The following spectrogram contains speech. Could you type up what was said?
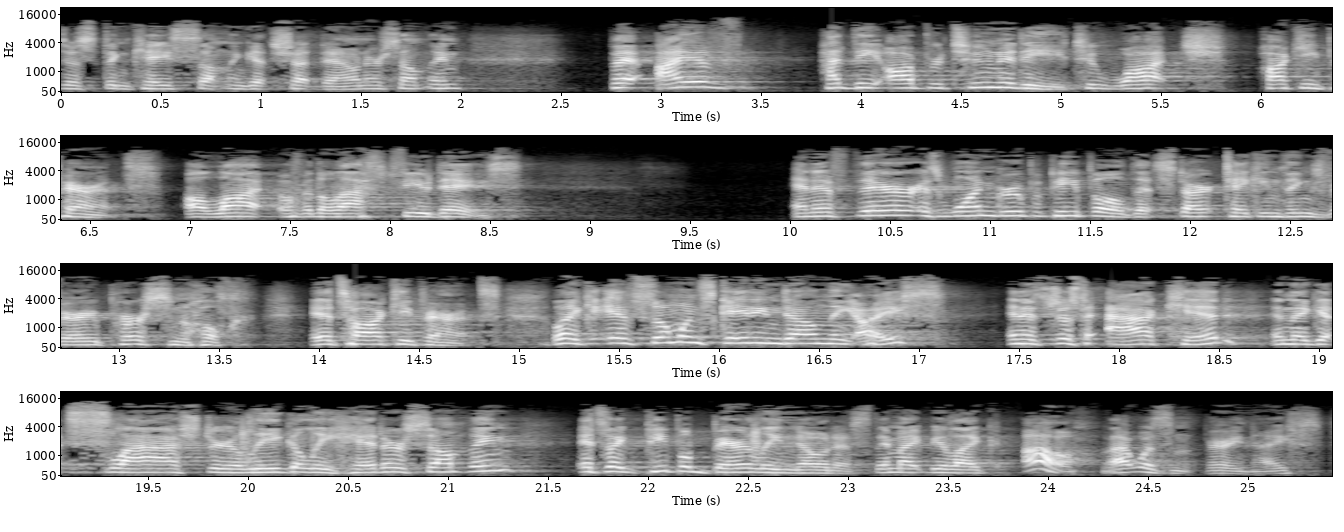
just in case something gets shut down or something. But I have had the opportunity to watch hockey parents a lot over the last few days. And if there is one group of people that start taking things very personal, it's hockey parents. Like if someone's skating down the ice and it's just a kid and they get slashed or illegally hit or something, it's like people barely notice. They might be like, oh, that wasn't very nice.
